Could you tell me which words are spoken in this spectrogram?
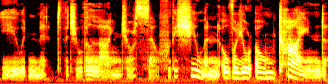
You admit that you have aligned yourself with a human over your own kind.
